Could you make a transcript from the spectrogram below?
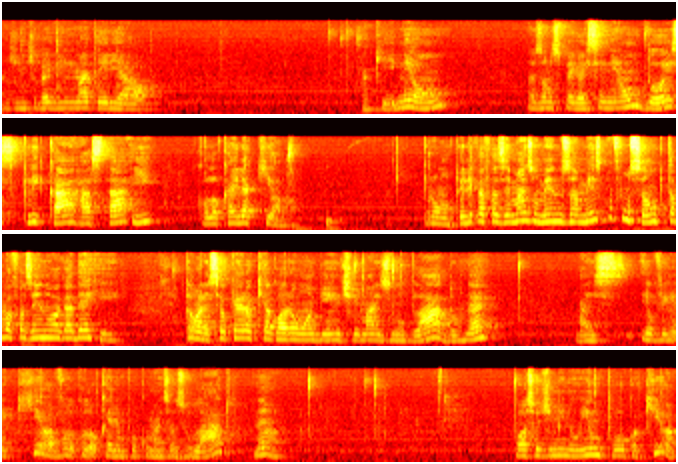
A gente vai vir em material aqui, neon. Nós vamos pegar esse neon 2, clicar, arrastar e colocar ele aqui, ó. Pronto, ele vai fazer mais ou menos a mesma função que estava fazendo o HDRI. Então, olha, se eu quero aqui agora um ambiente mais nublado, né? Mas eu venho aqui, ó, vou colocar ele um pouco mais azulado, né? Posso diminuir um pouco aqui, ó.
